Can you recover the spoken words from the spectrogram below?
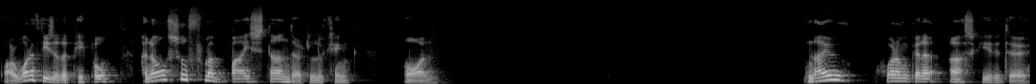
or one of these other people, and also from a bystander looking on. Now, what I'm going to ask you to do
